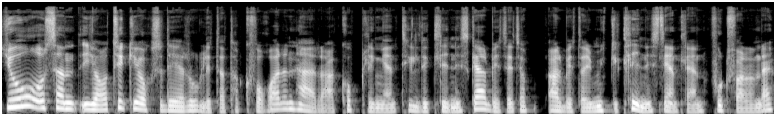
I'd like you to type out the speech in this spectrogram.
Jo, och sen jag tycker också det är roligt att ha kvar den här uh, kopplingen till det kliniska arbetet. Jag arbetar ju mycket kliniskt egentligen fortfarande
